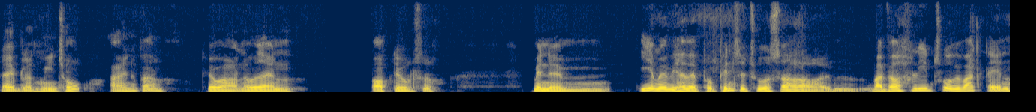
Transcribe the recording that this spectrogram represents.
Der blandt mine to egne børn. Det var noget af en oplevelse. Men øhm, i og med, at vi havde været på pinsetur, så øhm, var vi også lige en tur ved vagtdagen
